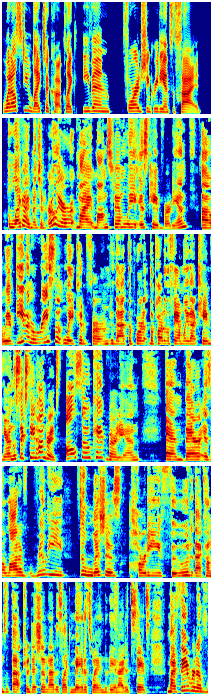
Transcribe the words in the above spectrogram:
what else do you like to cook? Like even foraged ingredients aside. Like I had mentioned earlier, my mom's family is Cape Verdean. Uh, we have even recently confirmed that the, port- the part of the family that came here in the 1600s, also Cape Verdean. And there is a lot of really delicious, hearty food that comes with that tradition that is like made its way into the United States. My favorite of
